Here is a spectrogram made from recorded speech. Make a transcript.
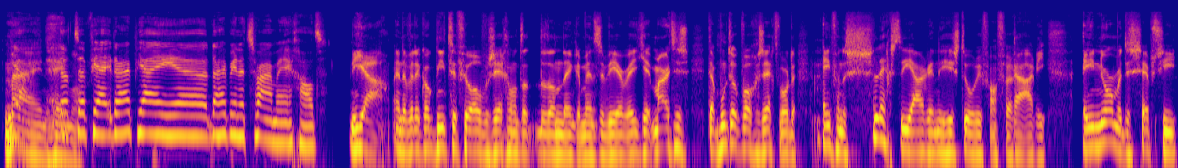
Mijn ja, hemel. Dat heb jij, daar, heb jij, daar heb je het zwaar mee gehad. Ja, en daar wil ik ook niet te veel over zeggen, want dat, dan denken mensen weer, weet je. Maar het is, dat moet ook wel gezegd worden, een van de slechtste jaren in de historie van Ferrari. Enorme deceptie.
